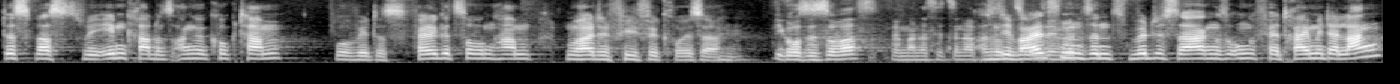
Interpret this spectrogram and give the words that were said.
das, was wir eben gerade uns angeguckt haben, wo wir das Fell gezogen haben, nur halt in viel, viel größer. Mhm. Wie groß ist sowas, wenn man das jetzt in der Also die Walzen sind, würde ich sagen, so ungefähr drei Meter lang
